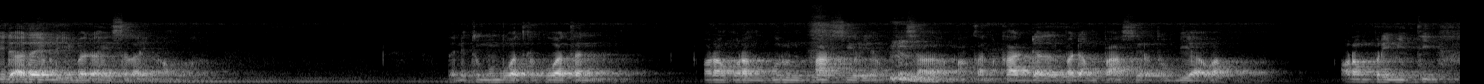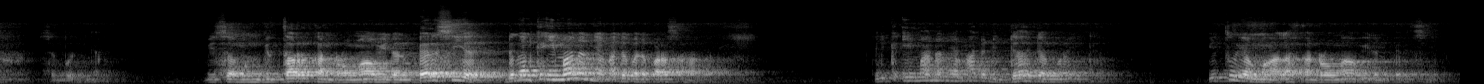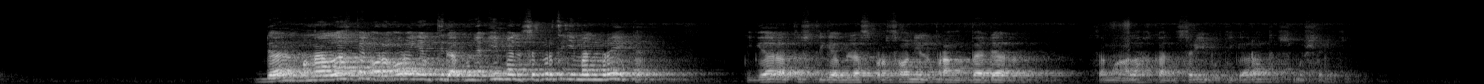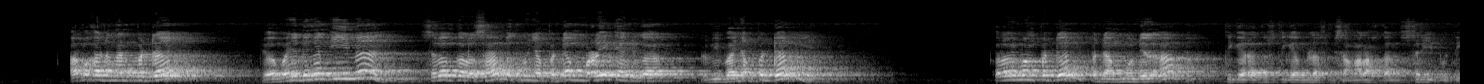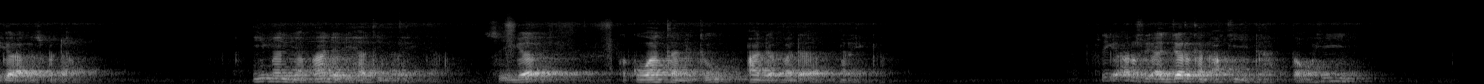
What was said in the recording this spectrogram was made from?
tidak ada yang diibadahi selain Allah. Dan itu membuat kekuatan orang-orang gurun pasir yang bisa makan kadal padang pasir atau biawak. Orang primitif sebutnya bisa menggetarkan Romawi dan Persia dengan keimanan yang ada pada para sahabat. Jadi keimanan yang ada di dada mereka itu yang mengalahkan Romawi dan Persia. Dan mengalahkan orang-orang yang tidak punya iman seperti iman mereka. 313 personil perang Badar bisa mengalahkan 1300 musyrikin. Apakah dengan pedang? Jawabannya dengan iman. Sebab kalau sahabat punya pedang, mereka juga lebih banyak pedangnya. Kalau memang pedang, pedang model apa? 313 bisa mengalahkan 1300 pedang. Iman yang ada di hati mereka. Sehingga kekuatan itu ada pada mereka. Sehingga harus diajarkan akidah, tauhid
